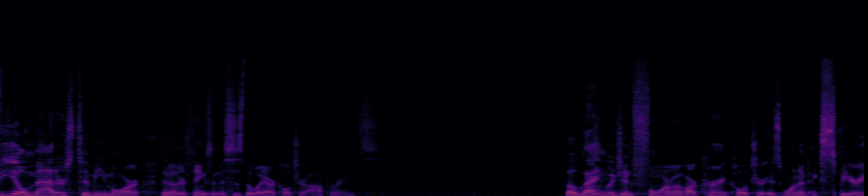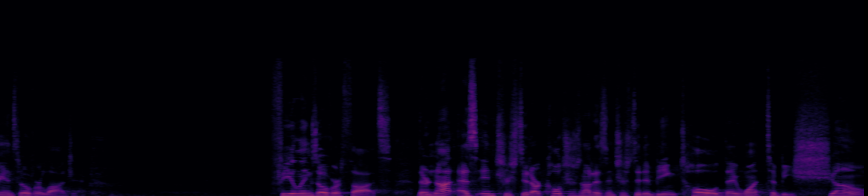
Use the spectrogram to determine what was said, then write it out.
feel matters to me more than other things, and this is the way our culture operates. The language and form of our current culture is one of experience over logic, feelings over thoughts. They're not as interested, our culture's not as interested in being told, they want to be shown.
